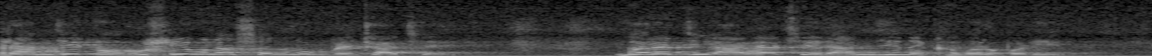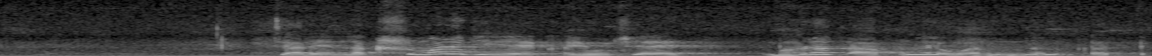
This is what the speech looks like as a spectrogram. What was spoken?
રામજી તો ઋષિઓના સન્મુખ બેઠા છે. ભરતજી આવ્યા છે, રામજીને ખબર પડી. ત્યારે લક્ષ્મણજીએ કહ્યું છે, ભરત આપને વંદન કરે છે.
